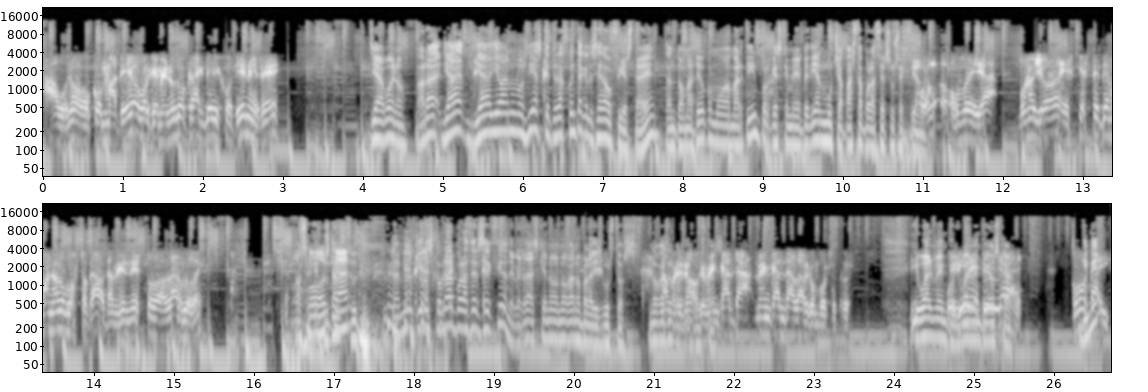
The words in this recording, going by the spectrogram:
Ah, bueno, con Mateo, porque menudo crack de hijo tienes, ¿eh? Ya, bueno, ahora ya, ya llevan unos días que te das cuenta que les he dado fiesta, ¿eh? Tanto a Mateo como a Martín, porque es que me pedían mucha pasta por hacer su sección. Oh, hombre, ya. Bueno, yo es que este tema no lo hemos tocado, también es todo hablarlo, ¿eh? O sea, tú, Oscar. tam- tú- tú también quieres cobrar por hacer sección, de verdad, es que no, no gano para disgustos. No No, gano hombre, para no, que me encanta, me encanta hablar con vosotros. Igualmente, Pues dime, igualmente, Oscar. ¿Cómo Dime. estáis?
